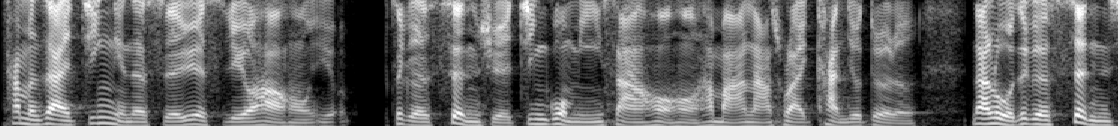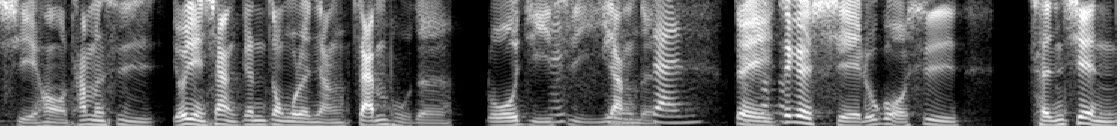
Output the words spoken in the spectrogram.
他们在今年的十二月十六号哈，有这个圣血经过弥撒后哈，他把它拿出来看就对了。那如果这个圣血哈，他们是有点像跟中国人讲占卜的逻辑是一样的，对，这个血如果是呈现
